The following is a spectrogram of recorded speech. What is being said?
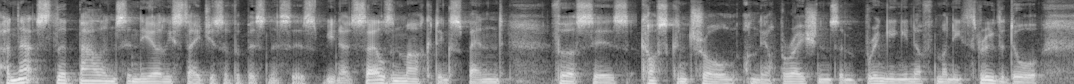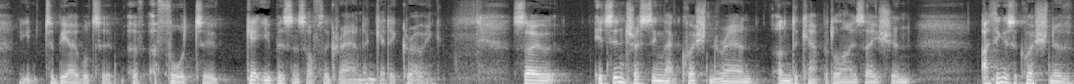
And that's the balance in the early stages of a business is, you know, sales and marketing spend versus cost control on the operations and bringing enough money through the door to be able to afford to get your business off the ground and get it growing. So it's interesting that question around undercapitalization. I think it's a question of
